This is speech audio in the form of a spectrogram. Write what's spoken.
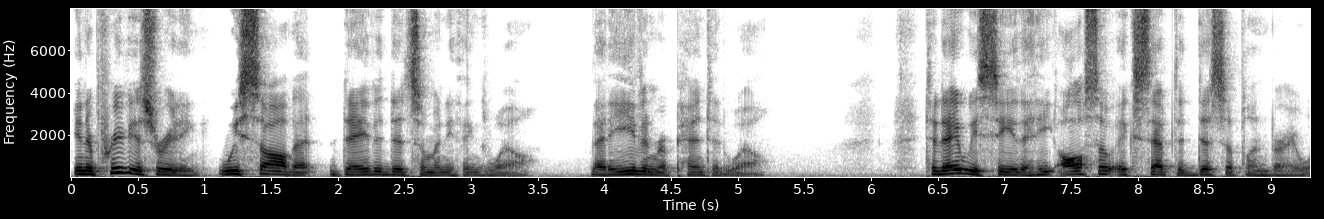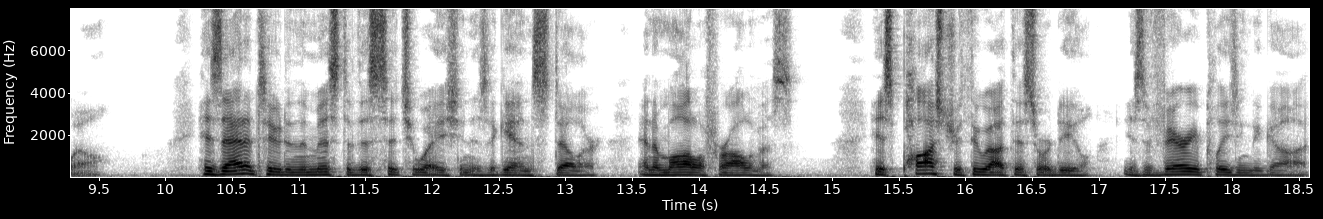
In a previous reading, we saw that David did so many things well, that he even repented well. Today we see that he also accepted discipline very well. His attitude in the midst of this situation is again stellar and a model for all of us. His posture throughout this ordeal is very pleasing to God.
